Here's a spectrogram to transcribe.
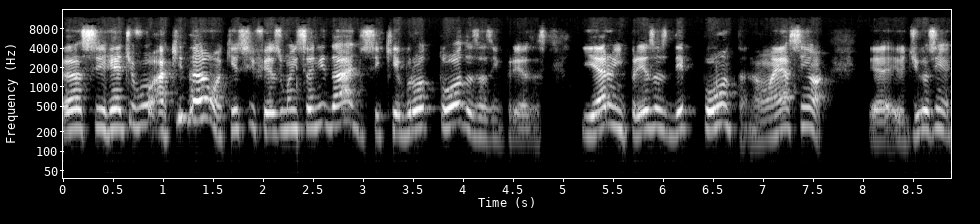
uh, se reativou. Aqui não, aqui se fez uma insanidade, se quebrou todas as empresas. E eram empresas de ponta, não é assim, ó. É, eu digo assim,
